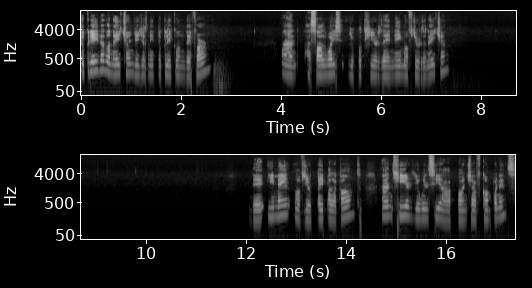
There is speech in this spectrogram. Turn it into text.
To create a donation, you just need to click on the form. And as always, you put here the name of your donation. the email of your PayPal account and here you will see a bunch of components.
